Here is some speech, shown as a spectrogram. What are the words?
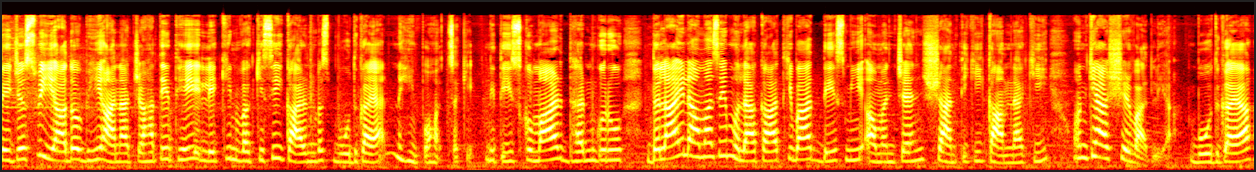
तेजस्वी यादव भी आना चाहते थे, लेकिन वह किसी कारणवश बोधगया नहीं पहुँच सके। नीतीश कुमार, धर्मगुरु दलाई लामा से मुलाकात के बाद देश में अमन चैन, शांति की कामना की, उनके आशीर्वाद लिया। बोधगया,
